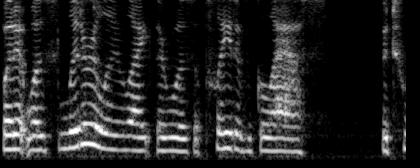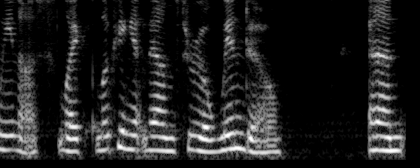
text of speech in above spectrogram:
But it was literally like there was a plate of glass between us, like looking at them through a window, and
